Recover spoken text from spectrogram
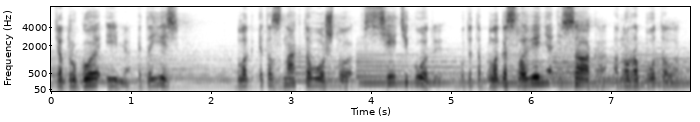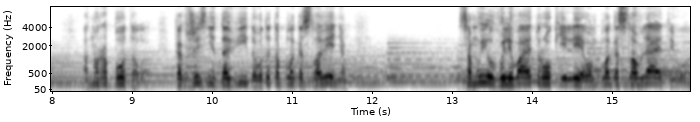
у тебя другое имя. Это есть, это знак того, что все эти годы, вот это благословение Исаака, оно работало. Оно работало, как в жизни Давида. Вот это благословение. Самуил выливает рог Еле, он благословляет его.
